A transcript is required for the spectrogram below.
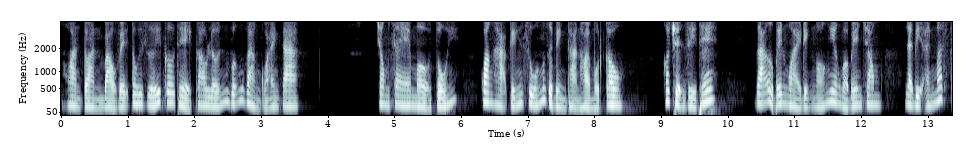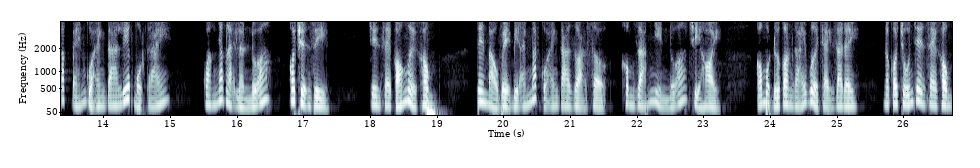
Hoàn toàn bảo vệ tôi dưới cơ thể cao lớn vững vàng của anh ta Trong xe mở tối, Quang hạ kính xuống rồi bình thản hỏi một câu Có chuyện gì thế? Gã ở bên ngoài định ngó nghiêng vào bên trong, Lại bị ánh mắt sắc bén của anh ta liếc một cái Quang nhắc lại lần nữa, Có chuyện gì? Trên xe có người không? Tên bảo vệ bị ánh mắt của anh ta dọa sợ, Không dám nhìn nữa, Chỉ hỏi, Có một đứa con gái vừa chạy ra đây nó có trốn trên xe không?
